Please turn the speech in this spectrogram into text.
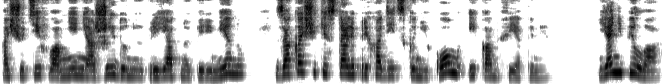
Ощутив во мне неожиданную приятную перемену, заказчики стали приходить с коньяком и конфетами. Я не пила.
